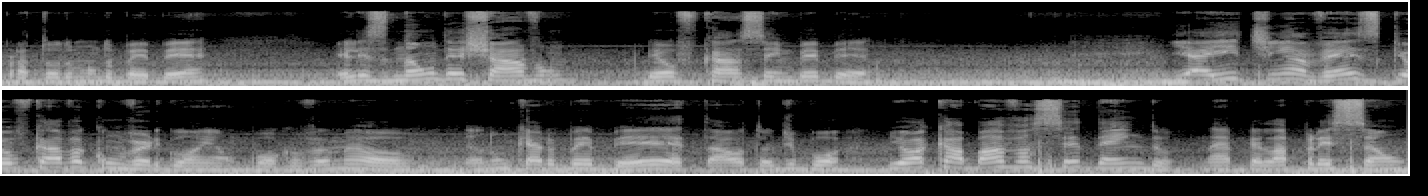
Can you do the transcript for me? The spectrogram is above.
para todo mundo beber. Eles não deixavam eu ficar sem beber. E aí tinha vezes que eu ficava com vergonha um pouco. Eu falei, meu, eu não quero beber tal, tô de boa. E eu acabava cedendo, né, pela pressão.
